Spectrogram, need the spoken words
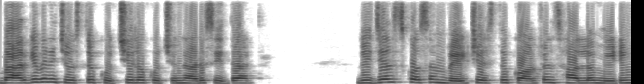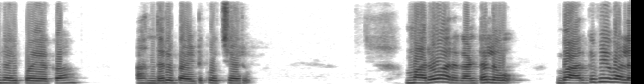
భార్గవిని చూస్తూ కుర్చీలో కూర్చున్నాడు సిద్ధార్థ్. రిజల్ట్స్ కోసం వెయిట్ చేస్తూ కాన్ఫరెన్స్ హాల్లో మీటింగ్ అయిపోయాక అందరూ బయటకు వచ్చారు మరో అరగంటలో భార్గవి వాళ్ళ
